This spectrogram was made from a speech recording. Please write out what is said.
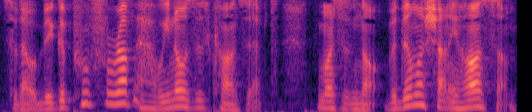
So that would be a good proof for Rav how he knows this concept. The Gemara says no. Vidilma shani hasam.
